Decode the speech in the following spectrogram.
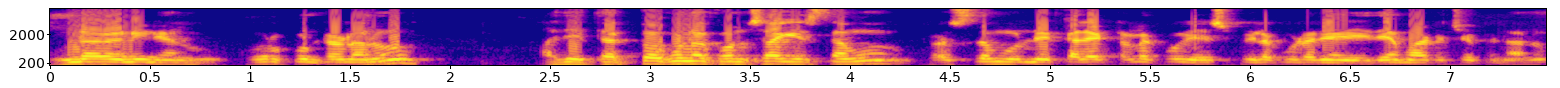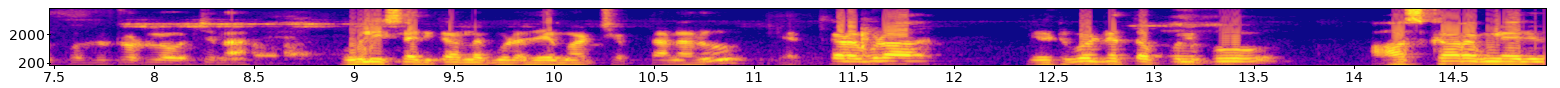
ఉండాలని నేను కోరుకుంటున్నాను. అది తప్పకుండా కొనసాగిస్తాము. ప్రస్తుతం ఉండే కలెక్టర్లకు ఎస్పీలకు కూడా నేను ఇదే మాట చెప్పినాను. పొద్దుటూరులో వచ్చిన పోలీస్ అధికారులకు కూడా అదే మాట చెప్తున్నాను. ఎక్కడ కూడా ఎటువంటి తప్పులకు ఆస్కారం లేని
